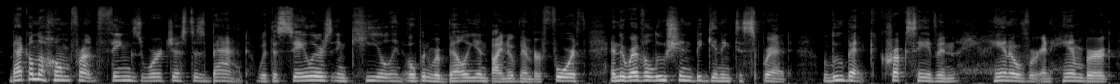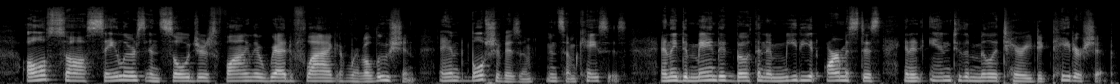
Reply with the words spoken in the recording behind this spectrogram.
Back on the home front, things were just as bad, with the sailors in Kiel in open rebellion by November 4th, and the revolution beginning to spread. Lubeck, Cuxhaven, Hanover, and Hamburg all saw sailors and soldiers flying the red flag of revolution, and Bolshevism in some cases, and they demanded both an immediate armistice and an end to the military dictatorship.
